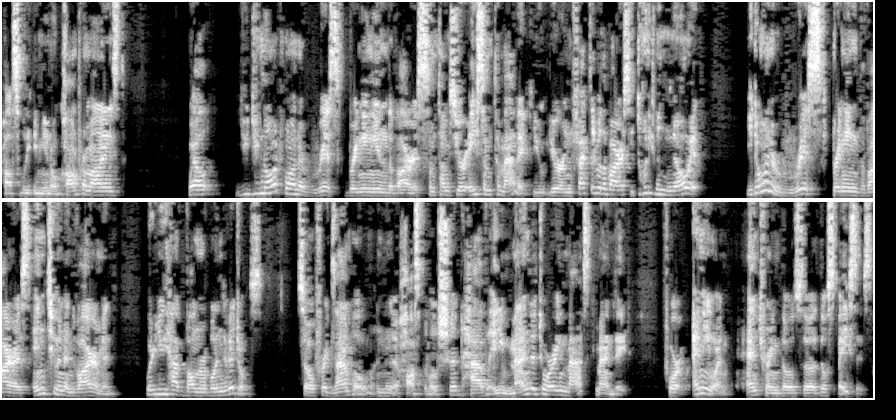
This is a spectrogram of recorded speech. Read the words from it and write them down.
possibly immunocompromised, well, you do not want to risk bringing in the virus. Sometimes you're asymptomatic. You, you're infected with a virus. You don't even know it. You don't want to risk bringing the virus into an environment where you have vulnerable individuals. So, for example, in the hospital should have a mandatory mask mandate for anyone entering those uh, those spaces.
